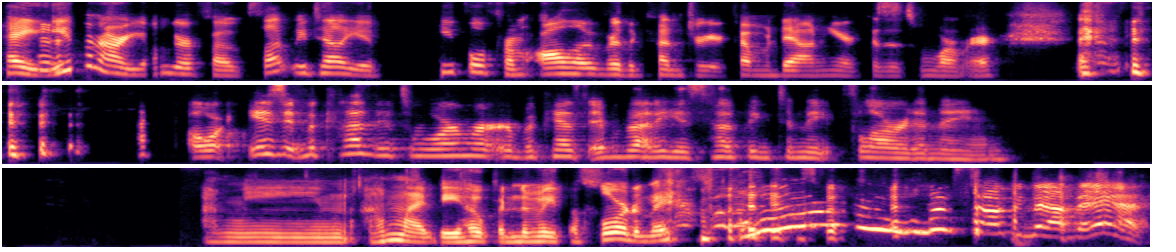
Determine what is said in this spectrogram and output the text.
Hey even our younger folks let me tell you people from all over the country are coming down here because it's warmer or is it because it's warmer or because everybody is hoping to meet Florida man? I mean, I might be hoping to meet the Florida man. Ooh, let's talk about that.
